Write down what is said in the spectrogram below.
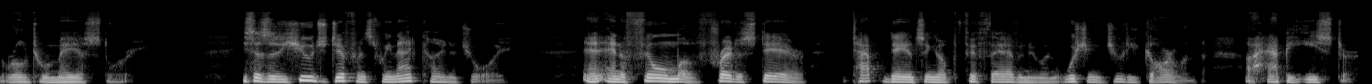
the road to Emmaus story. He says there's a huge difference between that kind of joy and, and a film of Fred Astaire tap dancing up Fifth Avenue and wishing Judy Garland a happy Easter,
